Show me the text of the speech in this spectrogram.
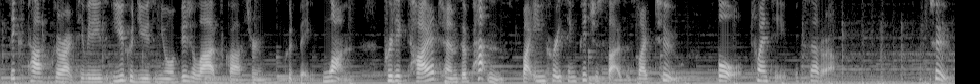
Six tasks or activities you could use in your visual arts classroom could be 1. Predict higher terms of patterns by increasing picture sizes by 2, 4, 20, etc. 2.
